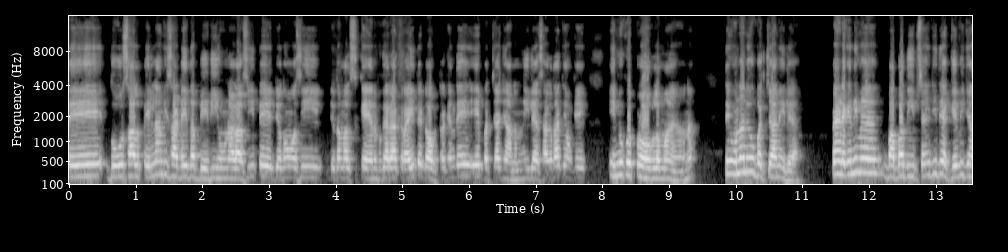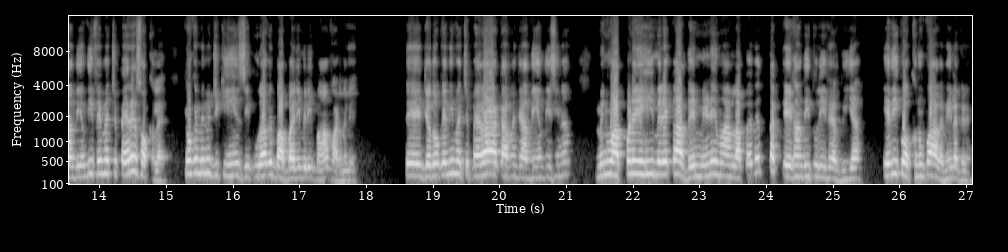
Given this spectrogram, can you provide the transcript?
ਤੇ 2 ਸਾਲ ਪਹਿਲਾਂ ਵੀ ਸਾਡੇ ਦਾ ਬੇਬੀ ਹੋਣ ਵਾਲਾ ਸੀ ਤੇ ਜਦੋਂ ਅਸੀਂ ਜਦੋਂ ਮਤਲਬ ਸਕੈਨ ਵਗੈਰਾ ਕਰਾਈ ਤੇ ਡਾਕਟਰ ਕਹਿੰਦੇ, ਇਹ ਬੱਚਾ ਜਨਮ ਨਹੀਂ ਲੈ ਸਕਦਾ ਕਿਉਂਕਿ ਇਹਨੂੰ ਕੋਈ ਪ੍ਰੋਬਲਮ ਆਇਆ ਹਨਾ? ਤੇ ਉਹਨਾਂ ਨੇ ਉਹ ਬੱਚਾ ਨਹੀਂ ਲਿਆ। ਭੈਣ ਕਹਿੰਦੀ, ਮੈਂ ਬਾਬਾ ਦੀਪ ਸਿੰਘ ਜੀ ਦੇ ਅੱਗੇ ਵੀ ਜਾਂਦੀ ਹੁੰਦੀ, ਫਿਰ ਮੈਂ ਚੁਪਹਿਰੇ ਸੁੱਖ ਲੈ ਕਿਉਂਕਿ ਮੈਨੂੰ ਯਕੀਨ ਸੀ ਪੂਰਾ ਵੀ ਬਾਬਾ ਜੀ ਮੇਰੀ ਬਾਹ ਫੜਨਗੇ। ਤੇ ਜਦੋਂ ਕਹਿੰਦੀ ਮੈਂ ਚੁਪਹਿਰਾ ਕਰਨ ਜਾਂਦੀ ਹੁੰਦੀ ਸੀ ਨਾ, ਮੈਨੂੰ ਆਪਣੇ ਹੀ ਮੇਰੇ ਘਰ ਦੇ ਮਿਹਣੇ ਮਾਰਨ ਲੱਗ ਪਏ ਵੀ ਧੱਕੇ ਖਾਂਦੀ ਤੁਰੀ ਫਿਰਦੀ ਆ, ਇਹਦੀ ਕੁੱਖ ਨੂੰ ਭਾਗ ਨਹੀਂ ਲੱਗਣੇ।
